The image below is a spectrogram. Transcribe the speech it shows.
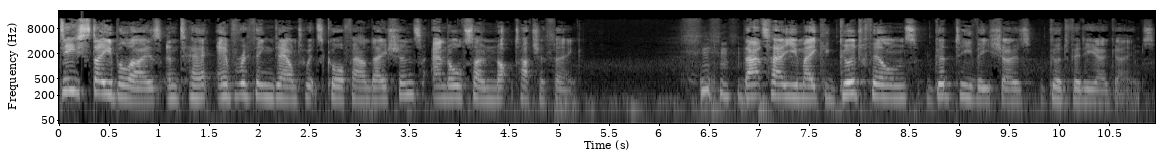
destabilize and tear everything down to its core foundations, and also not touch a thing. That's how you make good films, good TV shows, good video games.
